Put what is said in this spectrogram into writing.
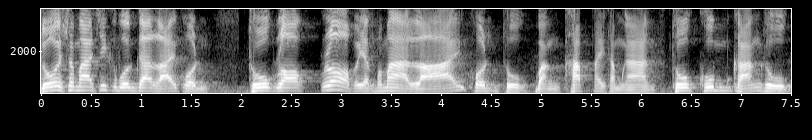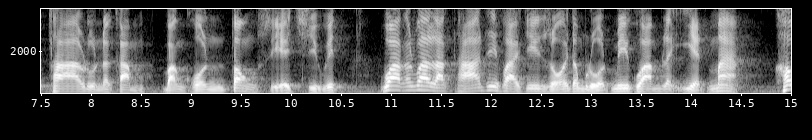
โดยสมาชิกกระบวนการหลายคนถูกหลอกล่อไปยังพม่าหลายคนถูกบังคับให้ทำงาน ถูกคุมขังถูกทารุณกรรม บางคนต้องเสียชีวิต ว่ากันว่าหลักฐานที่ฝ่ายจีนส่งให้ตำรวจมีความละเอียดมาก เขา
